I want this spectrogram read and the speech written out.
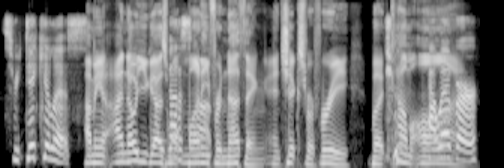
It's ridiculous. I mean, I know you guys Gotta want money for nothing and chicks for free, but come on. However,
